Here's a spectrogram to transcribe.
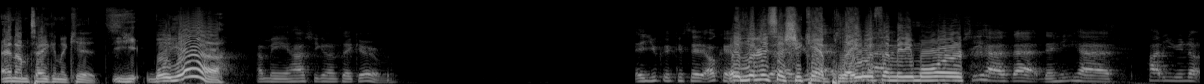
and I'm taking the kids. Ye- well, yeah. I mean, how's she gonna take care of them? And you could consider okay. It literally if says she can't have- play she with has- him anymore. If she has that, then he has. How do you know?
